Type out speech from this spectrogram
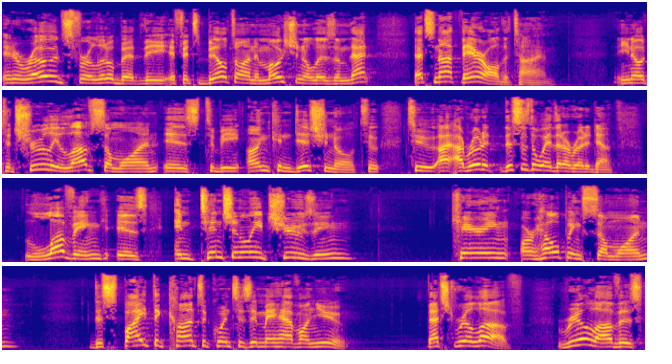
it erodes for a little bit. The, if it's built on emotionalism, that, that's not there all the time. You know, to truly love someone is to be unconditional. To, to I, I wrote it, this is the way that I wrote it down. Loving is intentionally choosing, caring, or helping someone despite the consequences it may have on you. That's real love. Real love is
